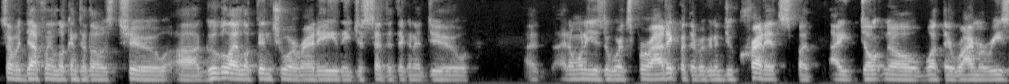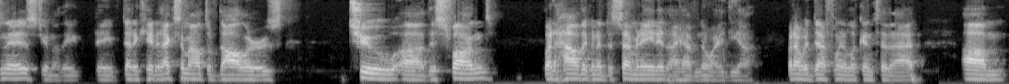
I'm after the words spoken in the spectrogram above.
So I would definitely look into those too. Uh, Google, I looked into already. They just said that they're going to do, I, I don't want to use the word sporadic, but they were going to do credits, but I don't know what their rhyme or reason is. You know, they, they've dedicated X amount of dollars to uh, this fund, but how they're going to disseminate it, I have no idea. But I would definitely look into that. Um,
